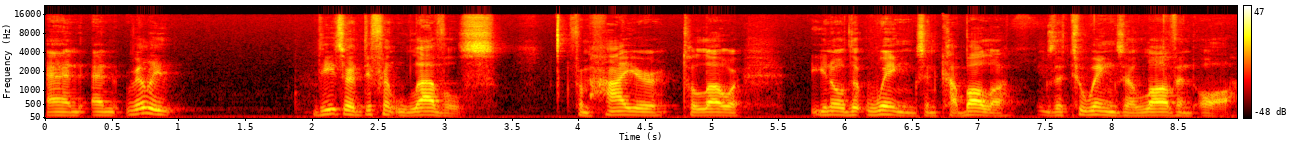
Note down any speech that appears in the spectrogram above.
And, and really, these are different levels from higher to lower. You know, the wings in Kabbalah, the two wings are love and awe.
